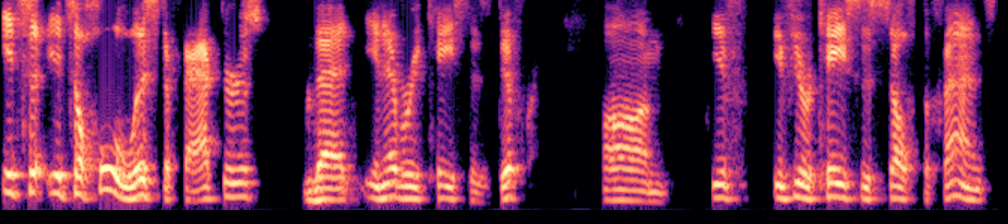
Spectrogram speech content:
It's a, it's a whole list of factors that in every case is different. Um, if if your case is self defense,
